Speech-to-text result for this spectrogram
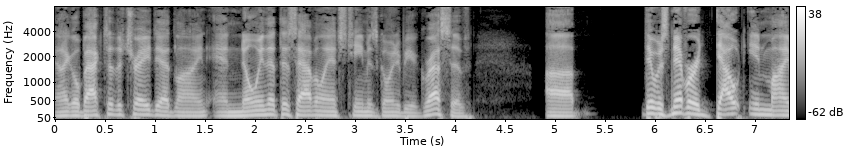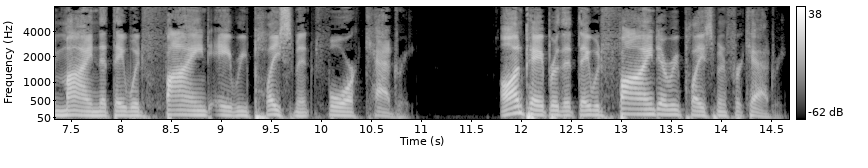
and I go back to the trade deadline and knowing that this Avalanche team is going to be aggressive, uh, there was never a doubt in my mind that they would find a replacement for Kadri. On paper, that they would find a replacement for Kadri.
